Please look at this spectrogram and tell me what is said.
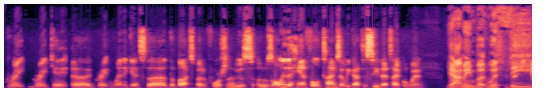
great great ga- uh, great win against the the Bucs, but unfortunately, it was it was only the handful of times that we got to see that type of win. Yeah, I mean, but with the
